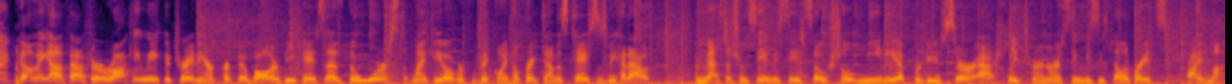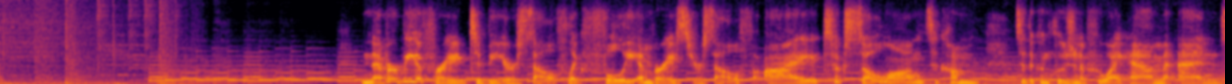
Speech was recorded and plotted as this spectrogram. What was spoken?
Coming up after a rocky week of trading, our crypto baller BK says the worst might be over for Bitcoin. He'll break down his case as we head out. A message from CNBC's social media producer Ashley Turner as CNBC celebrates Pride Month. Never be afraid to be yourself, like fully embrace yourself. I took so long to come to the conclusion of who I am, and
